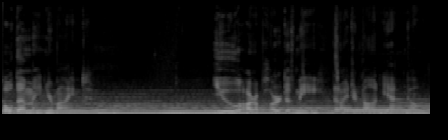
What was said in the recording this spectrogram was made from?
Hold them in your mind. You are a part of me that I do not yet know.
